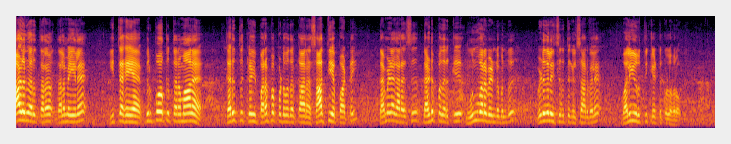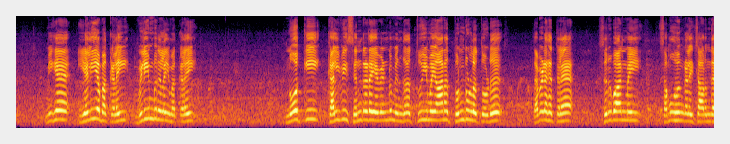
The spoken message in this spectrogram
ஆளுநர் தர தலைமையில் இத்தகைய பிற்போக்குத்தனமான கருத்துக்கள் பரப்பப்படுவதற்கான சாத்தியப்பாட்டை தமிழக அரசு தடுப்பதற்கு முன்வர வேண்டும் என்று விடுதலை சிறுத்தைகள் சார்பில் வலியுறுத்தி கேட்டுக்கொள்கிறோம். மிக எளிய மக்களை விளிம்பு நிலை மக்களை நோக்கி கல்வி சென்றடைய வேண்டும் என்கிற தூய்மையான தொண்டுள்ளத்தோடு தமிழகத்தில் சிறுபான்மை சமூகங்களை சார்ந்த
